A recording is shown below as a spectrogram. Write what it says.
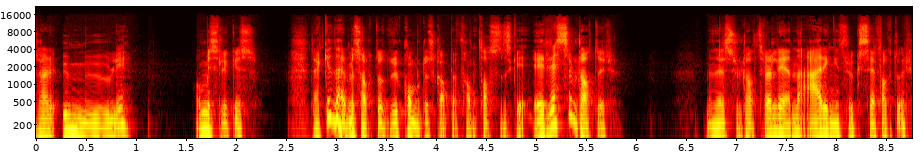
så er det umulig å mislykkes. Det er ikke dermed sagt at du kommer til å skape fantastiske resultater, men resultater alene er ingen suksessfaktor.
